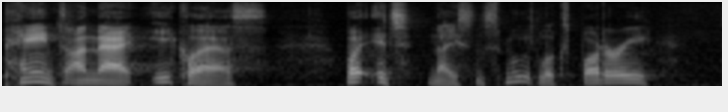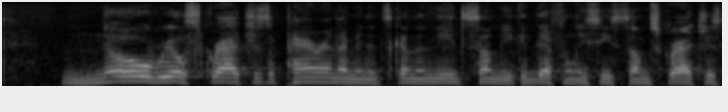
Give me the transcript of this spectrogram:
paint on that E-Class, but it's nice and smooth, looks buttery. No real scratches apparent. I mean, it's gonna need some, you can definitely see some scratches.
